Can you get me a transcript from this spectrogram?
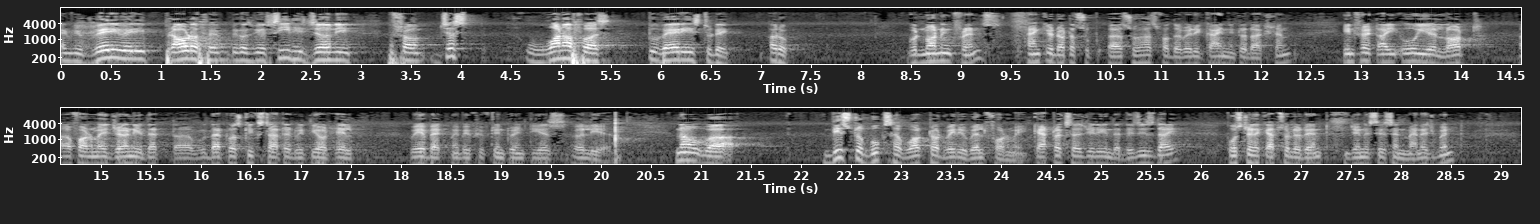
And we're very, very proud of him because we have seen his journey from just one of us to where he is today. Arup. Good morning, friends. Thank you, Dr. Uh, Suhas, for the very kind introduction. In fact, I owe you a lot uh, for my journey that, uh, that was kick-started with your help way back maybe 15, 20 years earlier. Now, uh, these two books have worked out very well for me. Cataract surgery in the diseased eye, posterior capsular rent, genesis and management.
